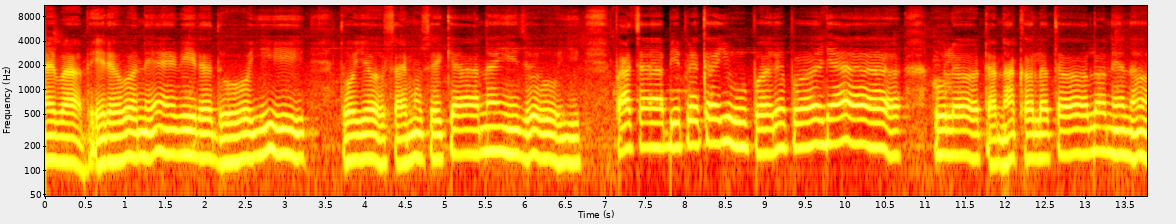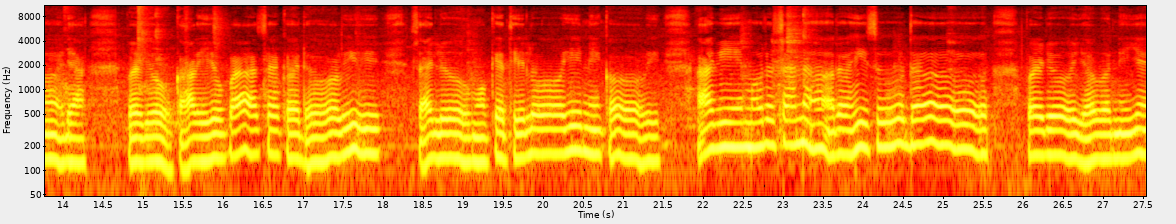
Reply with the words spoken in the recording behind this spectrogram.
આવ્યા ભૈરવને વીર ધોઈ. તોય સામું છે ક્યાં નહીં જોઈ. પાછા બીપે કયું પર પડ્યા. ઉલટ નાખલ તલ ને નડ્યા. પડ્યો, કાળિયું પાસ કઢોળી સાલ્યો મોકેથી લોહી નીકળી આવી મોરસન રહી સુધ પડ્યો યવનીએ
